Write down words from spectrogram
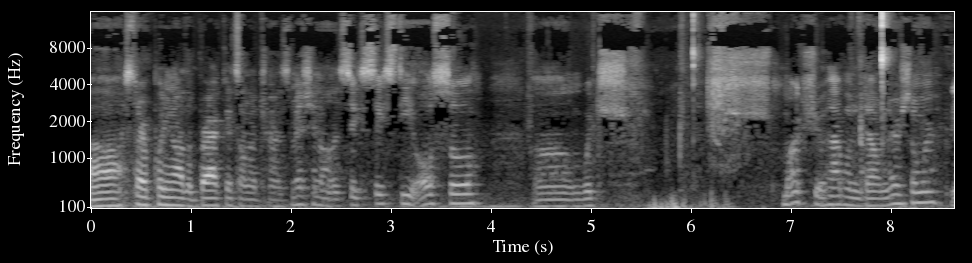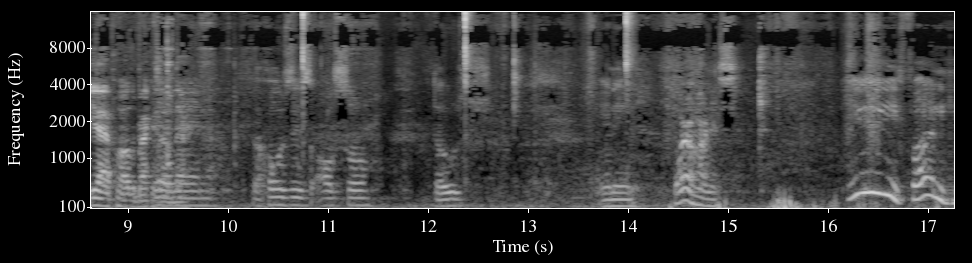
uh, start putting all the brackets on the transmission on the 660 also, um, which Mark should have them down there somewhere. Yeah, I put all the brackets on And there. the hoses also, those, and then wire harness. Yee, fun.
